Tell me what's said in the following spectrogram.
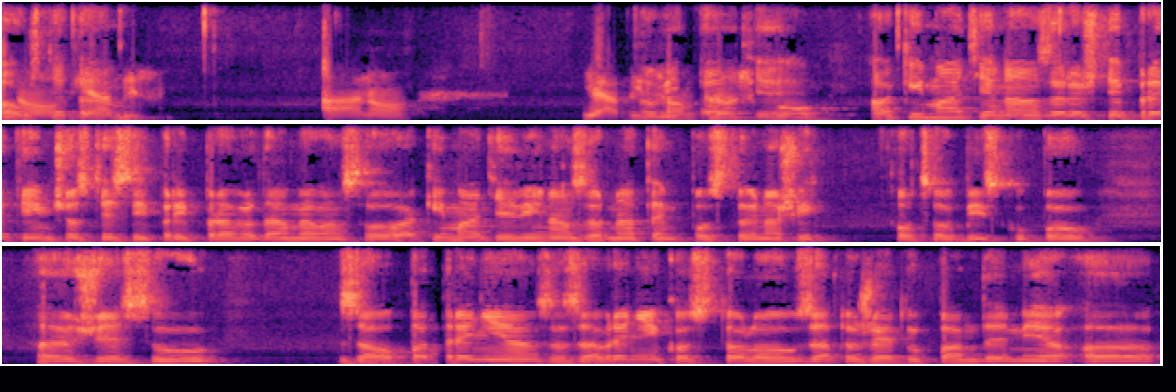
A už no, ste tam? Ja by, áno. Ja by no, som trošku... Aký máte názor ešte pred tým, čo ste si pripravil, dáme vám slovo, aký máte vy názor na ten postoj našich otcov biskupov, e, že sú za opatrenia, za zavrenie kostolov, za to, že je tu pandémia a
